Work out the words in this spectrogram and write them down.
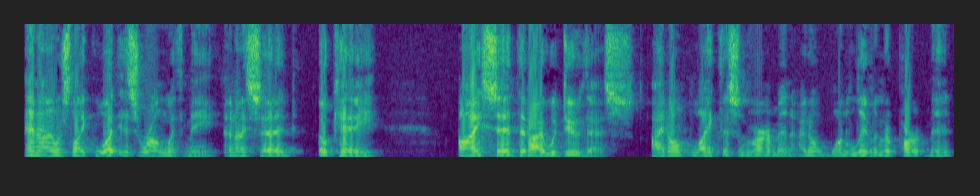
And I was like, what is wrong with me? And I said, okay, I said that I would do this. I don't like this environment. I don't want to live in an apartment.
